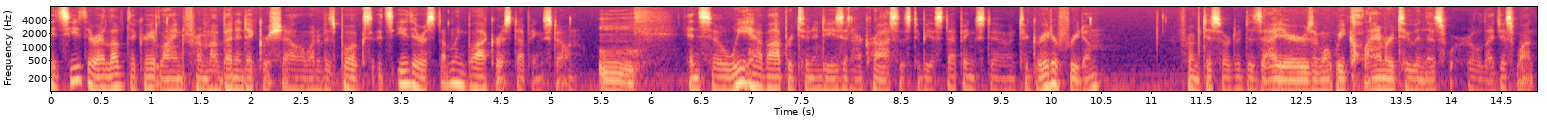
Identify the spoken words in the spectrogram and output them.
it's either, I love the great line from uh, Benedict Groeschel in one of his books, it's either a stumbling block or a stepping stone. Mm. And so we have opportunities in our crosses to be a stepping stone to greater freedom from disordered desires and what we clamor to in this world. I just want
